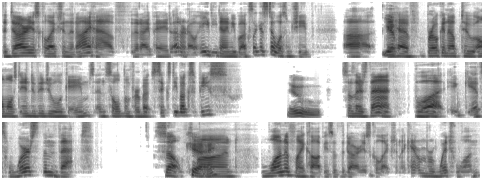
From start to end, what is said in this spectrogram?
the Darius collection that I have, that I paid, I don't know, 80, 90 bucks, like it still wasn't cheap. Uh, Yep. They have broken up to almost individual games and sold them for about 60 bucks a piece. Ooh. So there's that, but it gets worse than that. So, Okay. on one of my copies of the Darius collection, I can't remember which one,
